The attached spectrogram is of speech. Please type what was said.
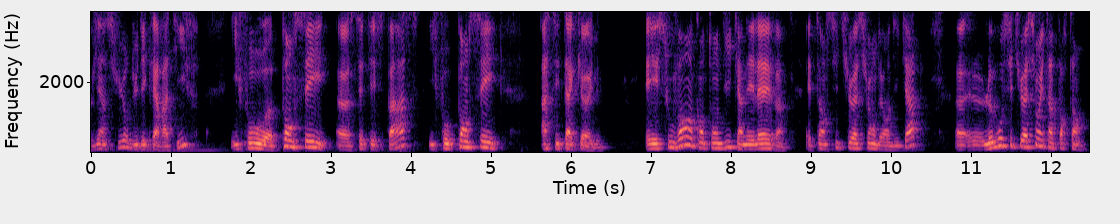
bien sûr, du déclaratif. Il faut penser cet espace, il faut penser à cet accueil. Et souvent, quand on dit qu'un élève est en situation de handicap, euh, le mot situation est important.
